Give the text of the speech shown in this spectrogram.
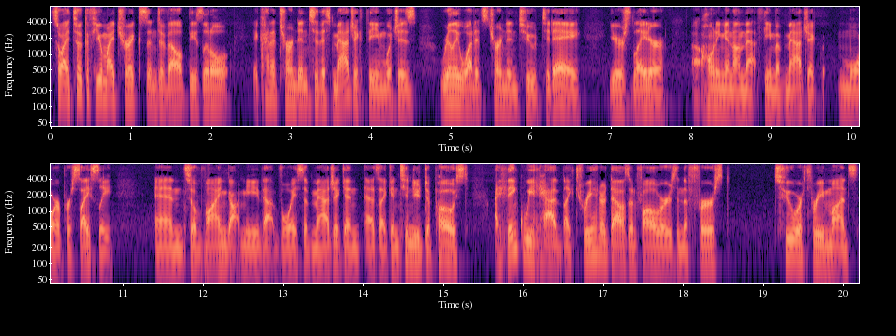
So I took a few of my tricks and developed these little, it kind of turned into this magic theme, which is really what it's turned into today, years later, uh, honing in on that theme of magic more precisely. And so Vine got me that voice of magic. And as I continued to post, I think we had like 300,000 followers in the first two or three months.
